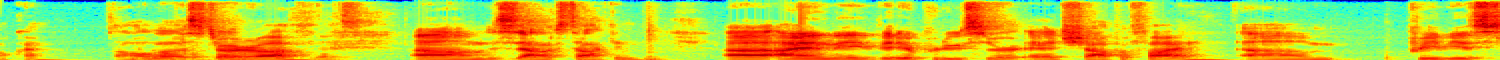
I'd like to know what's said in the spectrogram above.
Okay, I'll uh, start it off. Nice. Um, this is Alex talking. Uh, I am a video producer at Shopify. Um, previous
